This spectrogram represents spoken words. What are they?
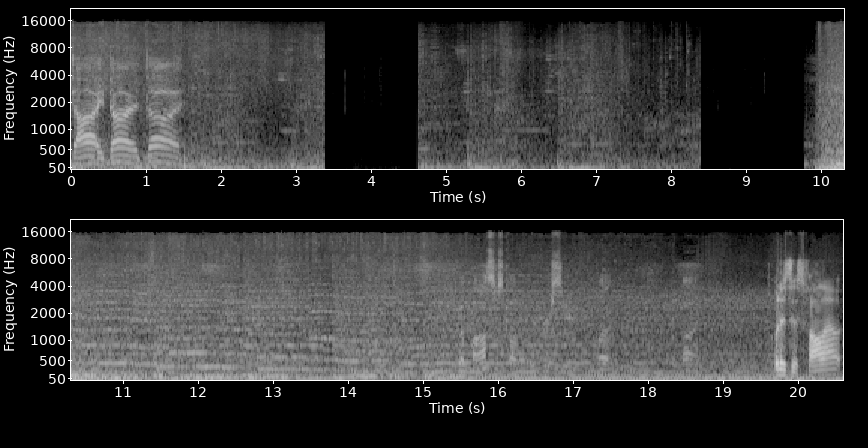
Die, die, die. The boss is called Overseer. What? What? What is this, Fallout?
